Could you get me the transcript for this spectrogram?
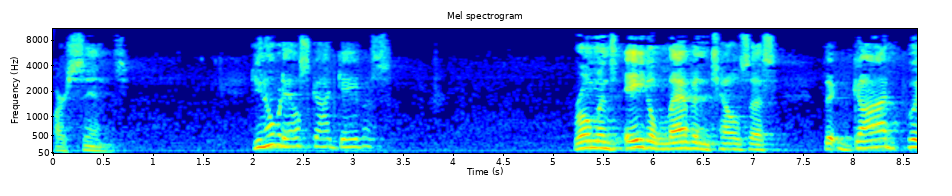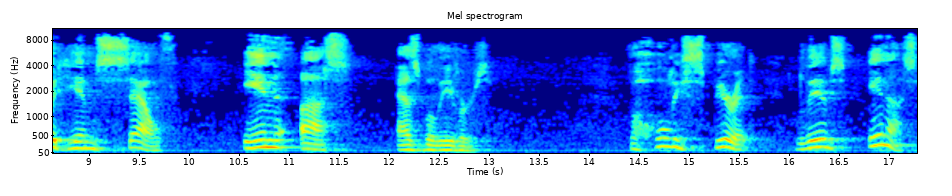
our sins. Do you know what else God gave us? Romans 8:11 tells us that God put himself in us as believers. The Holy Spirit lives in us.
